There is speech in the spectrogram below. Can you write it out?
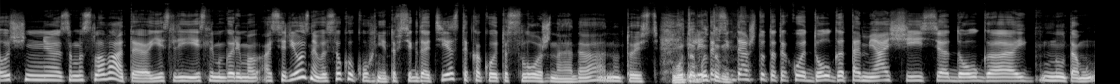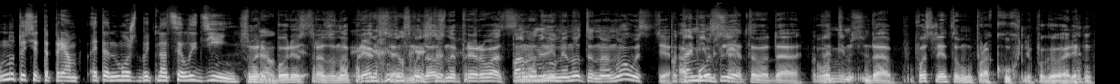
очень замысловатая. Если, если мы говорим о, о серьезной, высокой кухне, это всегда тесто какое-то сложное, да, ну, то есть... Вот или об этом... это всегда что-то такое долго томящееся, долго, ну, там, ну, то есть это прям, это может быть на целый день. Смотри, Да, Боря сразу напрягся. Мы сказать, что должны прерваться пару на две минут минуты на новости, а потомимся. после этого, да, вот, да, после этого мы про кухню поговорим.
